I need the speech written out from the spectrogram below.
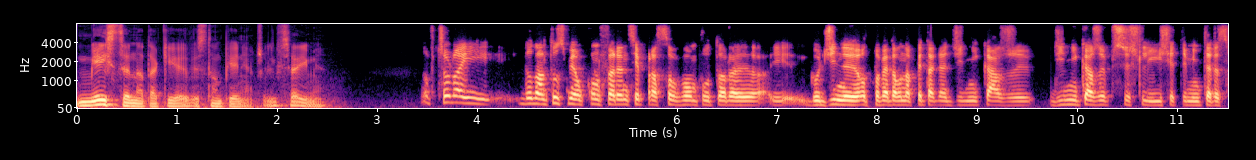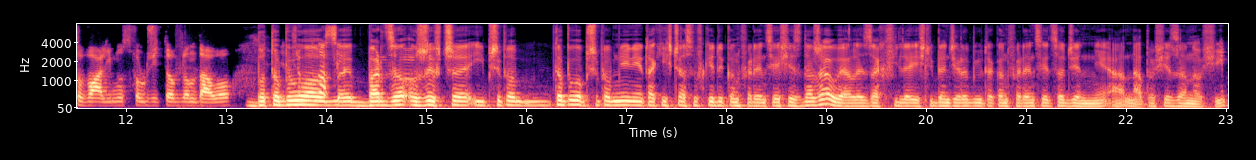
miejsce na takie wystąpienia, czyli w Sejmie. No wczoraj Donald Tusk miał konferencję prasową, półtorej godziny odpowiadał na pytania dziennikarzy. Dziennikarze przyszli i się tym interesowali, mnóstwo ludzi to oglądało. Bo to było nas... bardzo ożywcze i to było przypomnienie takich czasów, kiedy konferencje się zdarzały, ale za chwilę, jeśli będzie robił te konferencje codziennie, a na to się zanosi,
